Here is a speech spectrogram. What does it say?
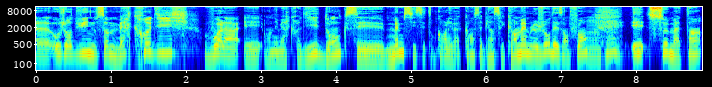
Euh, Aujourd'hui, nous sommes mercredi. Voilà, et on est mercredi, donc c'est même si c'est encore les vacances, eh bien c'est quand même le jour des enfants. Mhm. Et ce matin,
